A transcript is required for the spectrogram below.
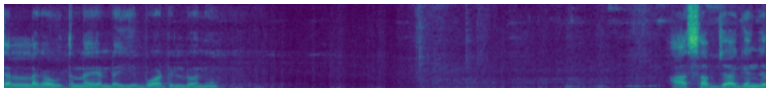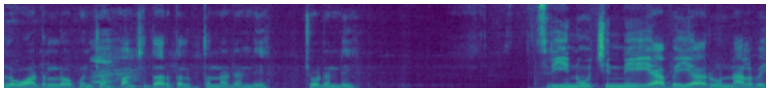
తెల్లగా అవుతున్నాయండి అవి బాటిల్లోని. ఆ సబ్జా గింజల వాటర్లో కొంచెం పంచదార కలుపుతున్నాడండి. చూడండి. శ్రీను చిన్ని యాభై ఆరు నలభై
